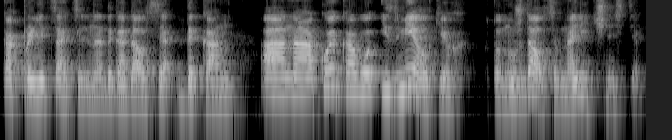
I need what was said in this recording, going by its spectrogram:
как проницательно догадался декан, а на кое-кого из мелких, кто нуждался в наличности.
